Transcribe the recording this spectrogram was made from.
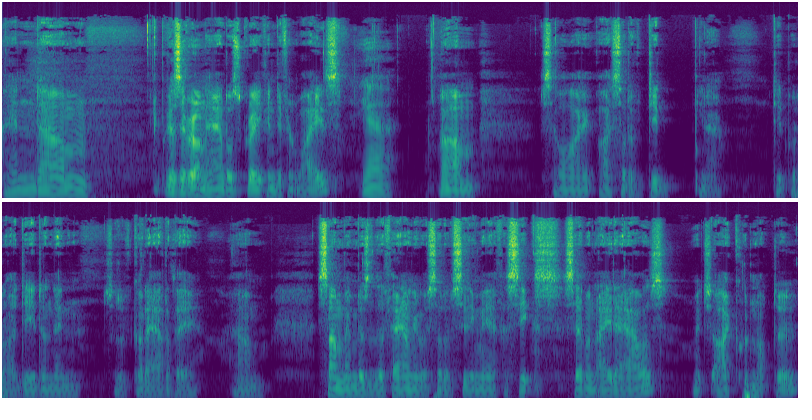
And um, because everyone handles grief in different ways, Yeah. um, so I, I sort of did, you know, did what I did and then sort of got out of there. Um, some members of the family were sort of sitting there for six, seven, eight hours, which I could not do.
